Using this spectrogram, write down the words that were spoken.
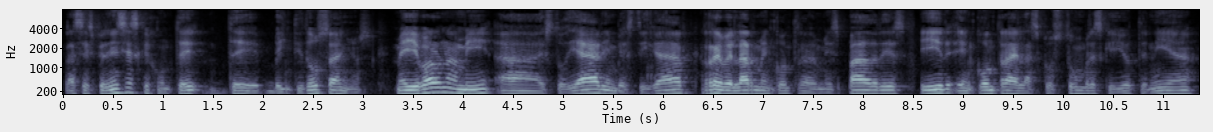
Las experiencias que junté de 22 años me llevaron a mí a estudiar, investigar, rebelarme en contra de mis padres, ir en contra de las costumbres que yo tenía,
